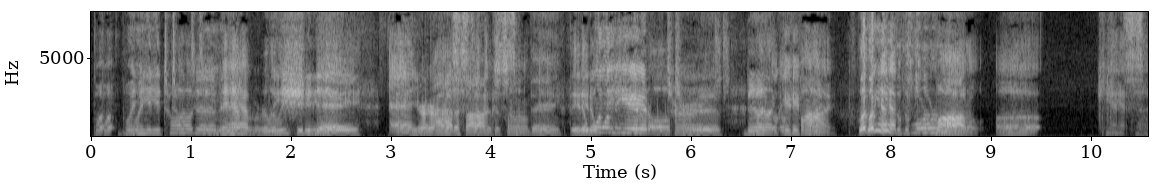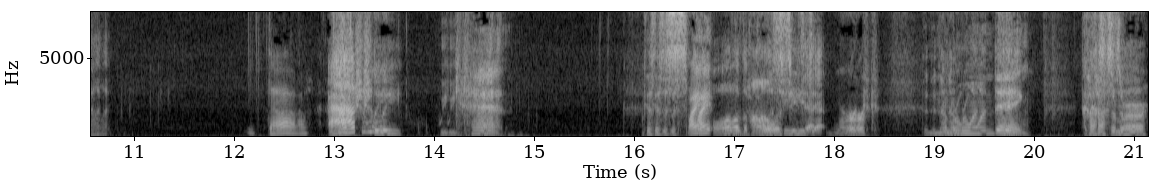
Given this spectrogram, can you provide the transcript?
But when you talk to them, they have a really shitty day, and you're out of stock of something. They don't want to hear the alternatives. They're like, okay, fine. Let me have the floor model. Uh, can't sell it. Duh. Actually, we can. Because despite all the policies at work, the number one thing, customer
